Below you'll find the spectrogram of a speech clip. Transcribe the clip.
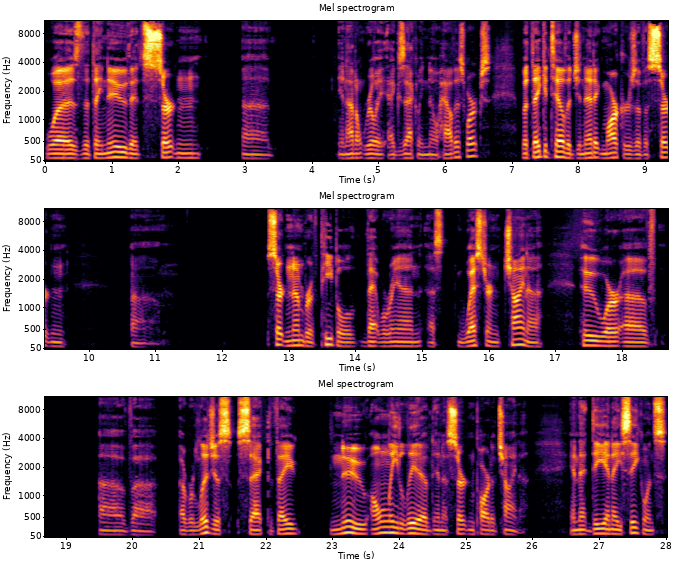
was that they knew that certain, uh, and I don't really exactly know how this works, but they could tell the genetic markers of a certain um, certain number of people that were in Western China who were of of uh, a religious sect that they knew only lived in a certain part of China. And that DNA sequence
